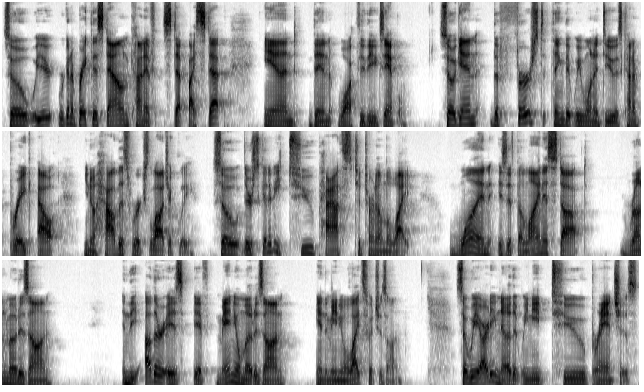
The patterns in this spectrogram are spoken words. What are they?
So we're, we're going to break this down kind of step by step and then walk through the example. So again, the first thing that we want to do is kind of break out, you know, how this works logically. So there's going to be two paths to turn on the light. One is if the line is stopped, run mode is on, and the other is if manual mode is on and the manual light switch is on. So we already know that we need two branches,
